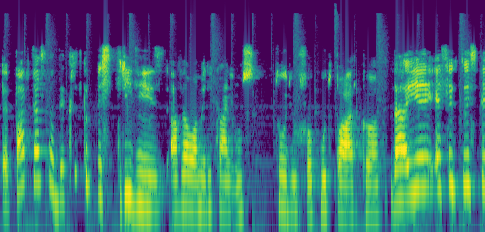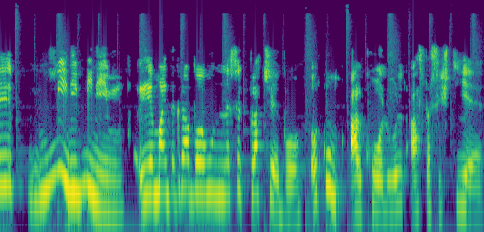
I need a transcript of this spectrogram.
Pe partea asta, de cred că pe stridii aveau americani un studiu făcut parcă, dar e, efectul este minim, minim. E mai degrabă un efect placebo. Oricum, alcoolul, asta se știe,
